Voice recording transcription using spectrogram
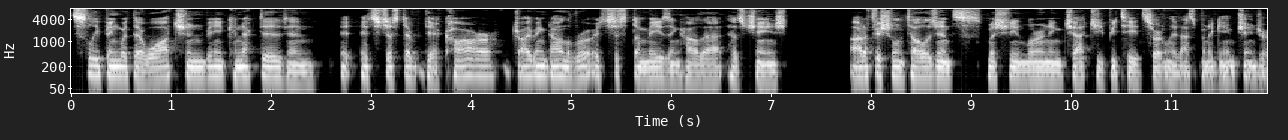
sleeping with their watch and being connected and it, it's just their car driving down the road. It's just amazing how that has changed. Artificial intelligence, machine learning, chat GPT, it's certainly that's been a game changer.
